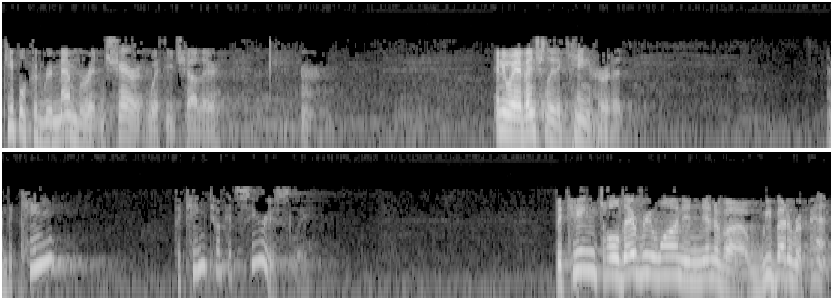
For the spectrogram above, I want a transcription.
People could remember it and share it with each other. Anyway, eventually the king heard it. And the king, the king took it seriously. The king told everyone in Nineveh, we better repent.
